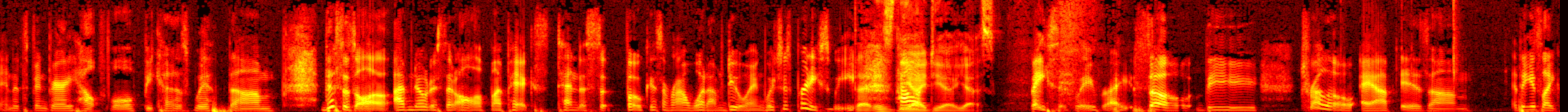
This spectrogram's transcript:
and it's been very helpful because with um, this is all I've noticed that all of my picks tend to focus around what I'm doing, which is pretty sweet. That is the How, idea, yes. Basically, right. so the Trello app is um, I think it's like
